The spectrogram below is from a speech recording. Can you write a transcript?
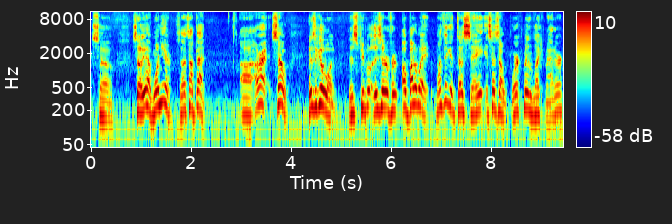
So, so yeah, one year. So that's not bad. Uh, all right. So this is a good one. This is people. Are for. Oh, by the way, one thing it does say it says a workman like matter.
